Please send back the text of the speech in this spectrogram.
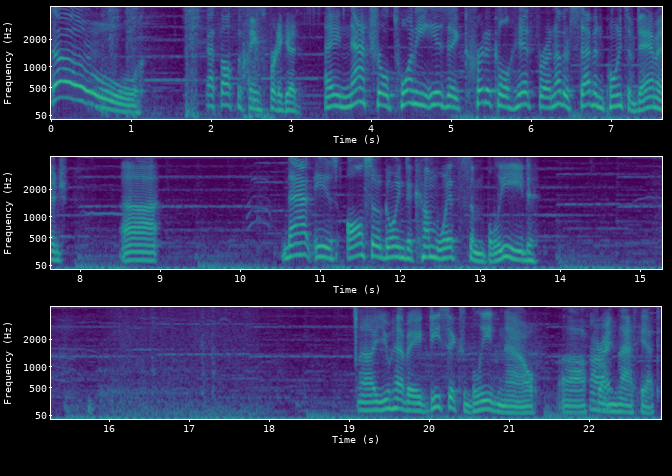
Oh! That also seems pretty good. A natural 20 is a critical hit for another seven points of damage. Uh, that is also going to come with some bleed. Uh, you have a d6 bleed now uh, from right. that hit.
